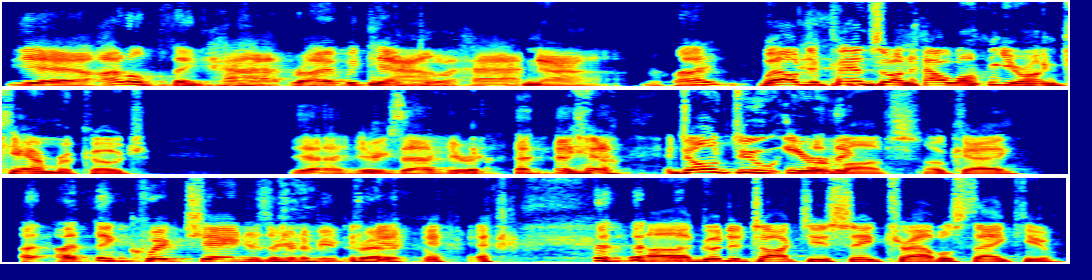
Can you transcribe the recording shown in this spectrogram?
yeah, I don't think hat, right? We can't nah, do a hat. Nah. Right? Well, it depends on how long you're on camera, coach. Yeah, you're exactly right. yeah. Don't do earmuffs, okay? I, I, think quick changes are going to be critical. uh, good to talk to you. Safe travels. Thank you.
